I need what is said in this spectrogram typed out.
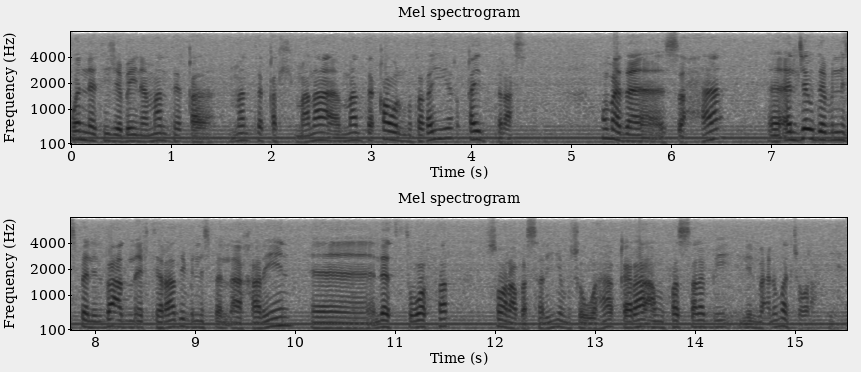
والنتيجة بين منطقة منطقة المنطقة والمتغير قيد الدراسة. وماذا الصحة الجودة بالنسبة للبعض الافتراضي بالنسبة للآخرين آه، لا تتوفر صورة بصرية مشوهة قراءة مفصلة للمعلومات الجغرافية.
